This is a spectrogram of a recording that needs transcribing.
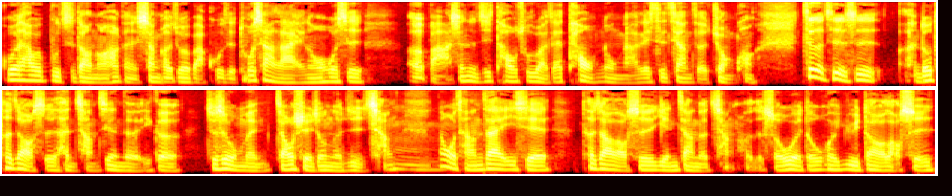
或者他会不知道，然后他可能上课就会把裤子脱下来，然后或是呃把生殖器掏出来再套弄啊，类似这样子的状况。这个其实是很多特教老师很常见的一个，就是我们教学中的日常。嗯，那我常在一些特教老师演讲的场合的时候，我也都会遇到老师。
